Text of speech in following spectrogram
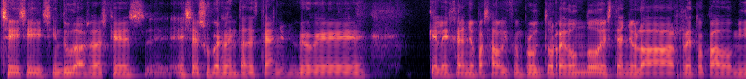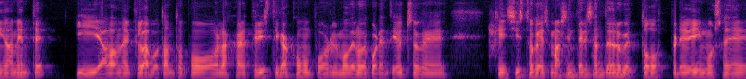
Sí, sí, sin duda. O sea, es que es, es el superventa de este año. Yo creo que, que el eje año pasado hizo un producto redondo, este año lo ha retocado mínimamente y ha dado en el clavo, tanto por las características como por el modelo de 48, que, que insisto que es más interesante de lo que todos previmos eh,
